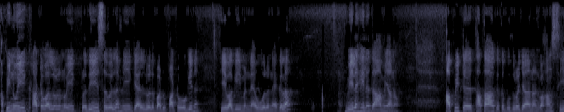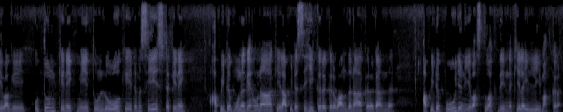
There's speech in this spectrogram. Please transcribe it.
අපි නොයෙක් රටවල් වල නොයෙක් ප්‍රදේශවල මේ ගැල්වල බඩු පටවගෙන ඒ වගේම නැව්වල නැගලා වෙලහෙල දාම යනවා. අපිට තථාගත බුදුරජාණන් වහන්සේ වගේ උතුම් කෙනෙක් මේ තුන් ලෝකයටම ශ්‍රේෂ්ඨ කෙනෙක් අපිට මුණ ගැහුණා කියලා අපිට සිහි කර කර වන්දනා කරගන්න අපිට පූජනීය වස්තුවක් දෙන්න කියලා ඉල්ලීමක් කරා.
